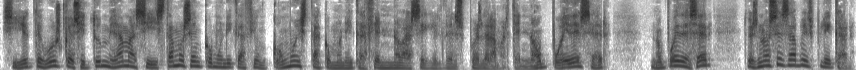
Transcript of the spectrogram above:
si yo te busco, si tú me amas, si estamos en comunicación, ¿cómo esta comunicación no va a seguir después de la muerte? No puede ser, no puede ser. Entonces no se sabe explicar,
